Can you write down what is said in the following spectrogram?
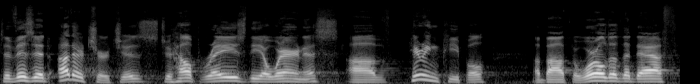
to visit other churches to help raise the awareness of hearing people about the world of the deaf,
